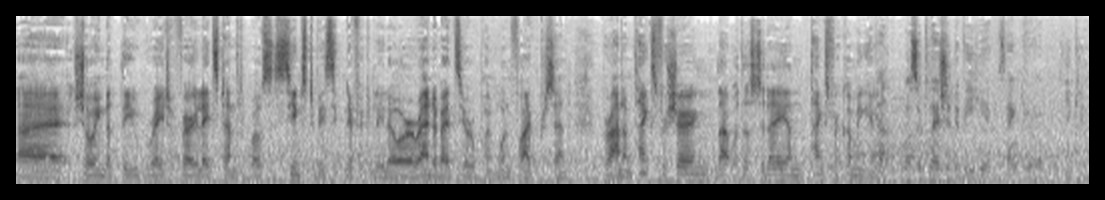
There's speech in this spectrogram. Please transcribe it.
uh, showing that the rate of very late stent thrombosis seems to be significantly lower, around about 0.15% per annum. Thanks for sharing that with us today, and thanks for coming here. Well, it was a pleasure to be here. Thank you. Thank you.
